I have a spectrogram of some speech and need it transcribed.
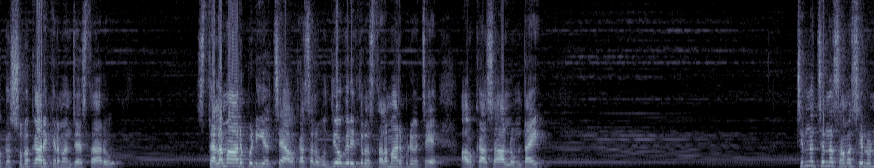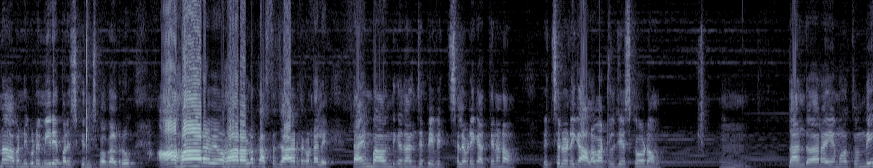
ఒక శుభ కార్యక్రమం చేస్తారు. స్థల మార్పిడి వచ్చే అవకాశాలు ఉద్యోగ రీతిలో స్థల మార్పిడి వచ్చే అవకాశాలు ఉంటాయి. చిన్న చిన్న సమస్యలు ఉన్నా అవన్నీ కూడా మీరే పరిష్కరించుకోగలరు. ఆహార వ్యవహారాల్లో కాస్త జాగ్రత్తగా ఉండాలి. టైం బాగుంది కదా అని చెప్పి విచ్చలవిడిగా తినడం విచ్చలవిడిగా అలవాట్లు చేసుకోవడం. దాని ద్వారా ఏమవుతుంది?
